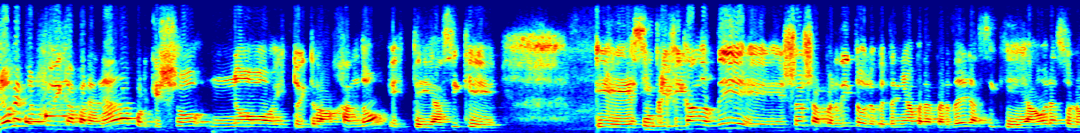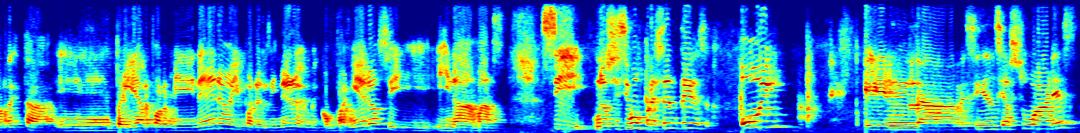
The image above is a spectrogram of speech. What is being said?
no me perjudica para nada porque yo no estoy trabajando, este, así que eh, simplificándote, yo ya perdí todo lo que tenía para perder, así que ahora solo resta eh, pelear por mi dinero y por el dinero de mis compañeros y, y nada más. Sí, nos hicimos presentes hoy en la residencia Suárez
